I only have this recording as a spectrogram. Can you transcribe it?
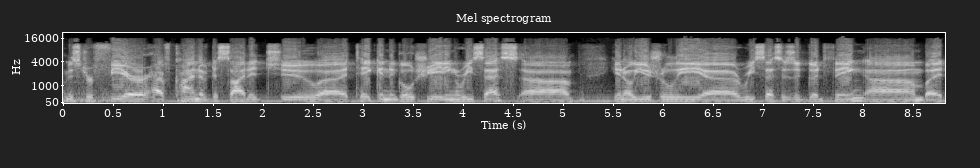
Mr. Fehr have kind of decided to uh, take a negotiating recess. Uh, you know, usually uh, recess is a good thing, um, but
